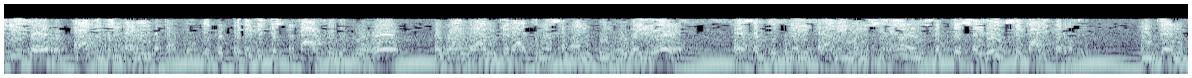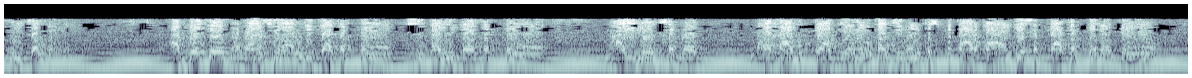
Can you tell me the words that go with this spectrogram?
ये तो प्राकृतिक वर्णन बता दिया देखो प्रकृति किस प्रकार से जब वो हो, भगवान राम के राज्य में सब अनुकूल हो गई हो, और सब जितने भी प्राणी मनुष्य हैं, उन सबके सहयोग से कार्य कर रहे हैं। उनके अनुकूल चल रहे हैं। अब देखिए भगवान श्री राम जी क्या करते हैं, सीता जी क्या करते हैं, भाई लोग सब, भरत आदित्य जो है, उनका जीवन किस प्रकार का है, ये सब क्या करते रहते हैं?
